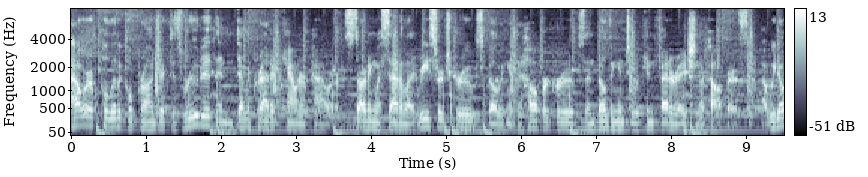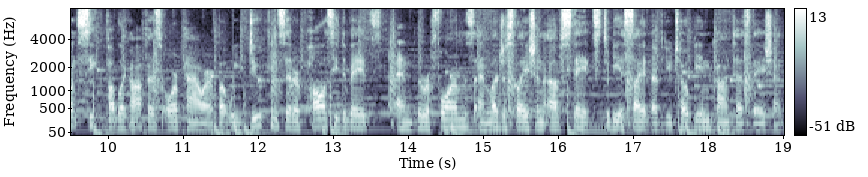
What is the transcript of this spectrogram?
Our political project is rooted in democratic counterpower, starting with satellite research groups, building into helper groups, and building into a confederation of helpers. Uh, we don't seek public office or power, but we do consider policy debates and the reforms and legislation of states to be a site of utopian contestation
